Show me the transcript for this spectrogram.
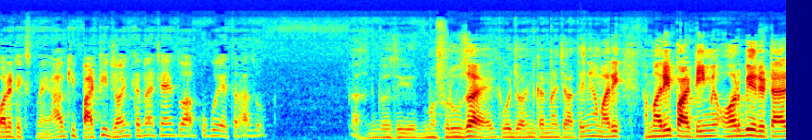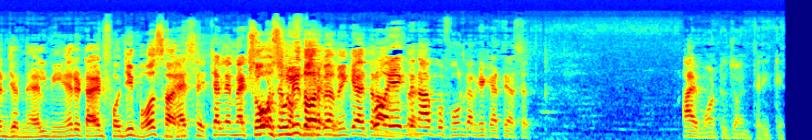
पॉलिटिक्स में आपकी पार्टी ज्वाइन करना चाहें तो आपको कोई एतराज़ हो? तो ये मफरूजा है कि वो ज्वाइन करना चाहते नहीं। हमारी हमारी पार्टी में और भी रिटायर्ड जर्नैल भी हैं रिटायर्ड फौजी बहुत सारे ऐसे चले मैं उसूली तौर पे हमें क्या एतराज़ एक दिन आपको फ़ोन करके कहते हैं sir I want to join तरीके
